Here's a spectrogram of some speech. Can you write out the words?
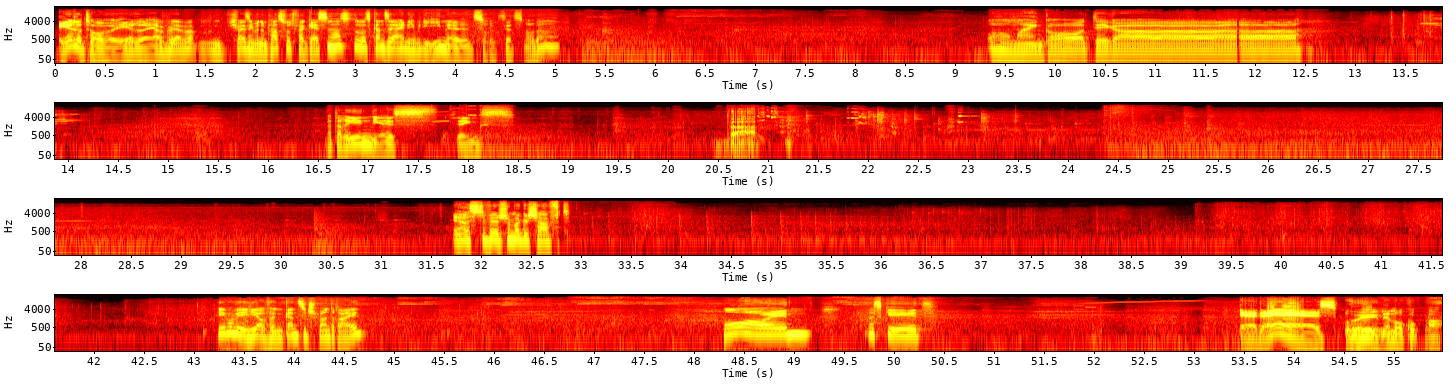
Ehre, Torbe, Ehre. Ja, ich weiß nicht, wenn du ein Passwort vergessen hast, was kannst du ja eigentlich über die E-Mail zurücksetzen, oder? Oh mein Gott, Digga. Batterien? Yes, thanks. Bah. Erste wäre schon mal geschafft. Gehen wir wieder hier auf einen ganz entspannt rein. Moin. Was geht? Der ist. Ui, Memo, guck mal.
